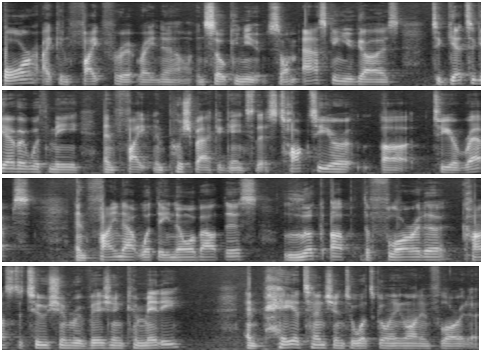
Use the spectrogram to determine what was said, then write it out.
or I can fight for it right now, and so can you. So I'm asking you guys to get together with me and fight and push back against this. Talk to your, uh, to your reps and find out what they know about this. Look up the Florida Constitution Revision Committee and pay attention to what's going on in Florida.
